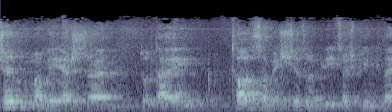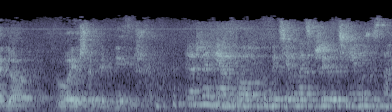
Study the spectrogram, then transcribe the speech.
czym mogę jeszcze tutaj to, co byście zrobili, coś pięknego, było jeszcze piękniejsze. Wrażenia po pobycie u nas w Żegocinie pozostaną.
